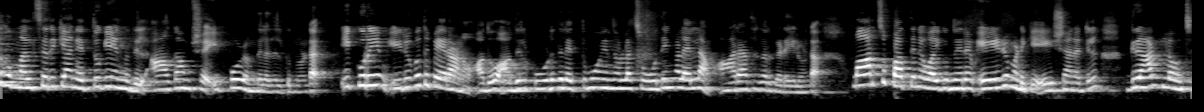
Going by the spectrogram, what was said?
ആരൊക്കെയാകും മത്സരിക്കാൻ എത്തുകയെന്നതിൽ ആകാംക്ഷ ഇപ്പോഴും നിലനിൽക്കുന്നുണ്ട്. ഇക്കുറിയും ഇരുപത് പേരാണോ? അതോ അതിൽ കൂടുതൽ എത്തുമോ എന്നുള്ള ചോദ്യങ്ങളെല്ലാം ആരാധകർക്കിടയിലുണ്ട്. മാർച്ച് പത്തിന് വൈകുന്നേരം ഏഴ് മണിക്ക് ഏഷ്യാനെറ്റിൽ ഗ്രാൻഡ് ലോഞ്ച്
